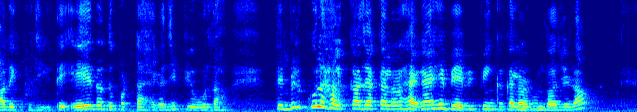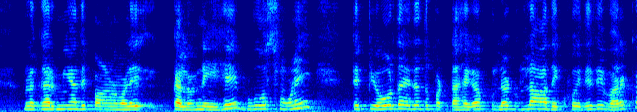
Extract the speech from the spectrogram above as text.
ਆ ਦੇਖੋ ਜੀ, ਤੇ ਇਹ ਦਾ ਦੁਪੱਟਾ ਹੈਗਾ ਜੀ ਪਿਓਰ ਦਾ। ਤੇ ਬਿਲਕੁਲ ਹਲਕਾ ਜਿਹਾ ਕਲਰ ਹੈਗਾ, ਇਹ ਬੇਬੀ ਪਿੰਕ ਕਲਰ ਹੁੰਦਾ ਜਿਹੜਾ। ਮਤਲਬ ਗਰਮੀਆਂ ਦੇ ਪਾਉਣ ਵਾਲੇ ਕਲਰ ਨੇ ਇਹ, ਬਹੁਤ ਸੋਹਣੇ। ਤੇ ਪਿਓਰ ਦਾ ਇਹਦਾ ਦੁਪੱਟਾ ਹੈਗਾ ਖੁੱਲਾ ਡੁੱਲਾ ਆ ਦੇਖੋ ਇਹਦੇ ਤੇ ਵਰਕ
